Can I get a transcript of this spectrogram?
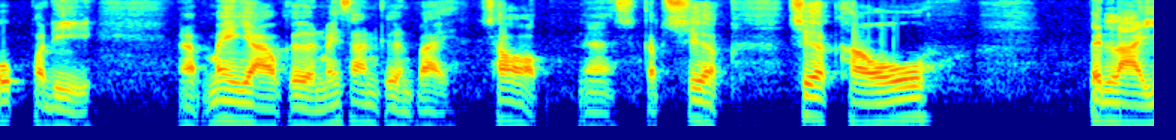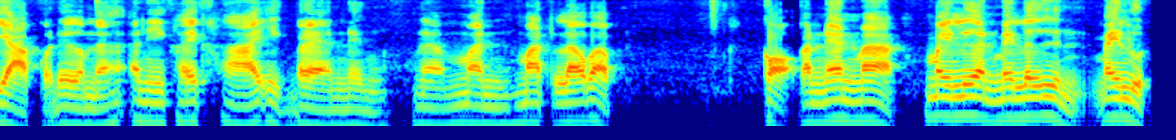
ปุ๊บพอดีนะไม่ยาวเกินไม่สั้นเกินไปชอบนะกับเชือกเชือกเขาเป็นลายหยาบกว่าเดิมนะ อันนี้คล้ายๆอีกแบรนด์หนึ่งนะมันมัดแล้วแบบเกาะกันแน่นมาก ไม่เลื่อนไม่ลื่นไม่หลุด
